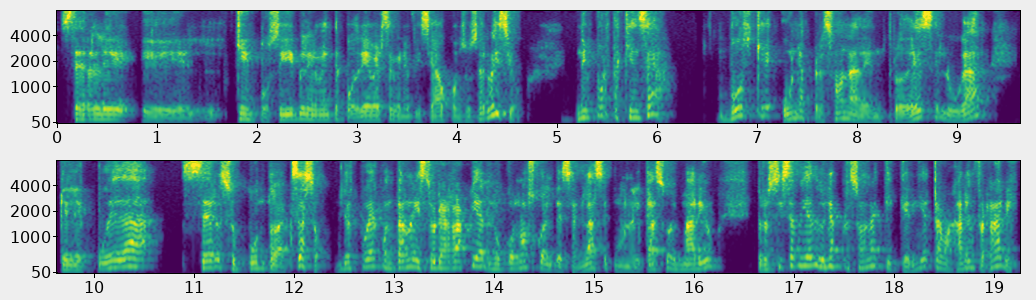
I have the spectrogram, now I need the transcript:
serle eh, quien posiblemente podría haberse beneficiado con su servicio. No importa quién sea, busque una persona dentro de ese lugar que le pueda ser su punto de acceso. Yo voy a contar una historia rápida, no conozco el desenlace como en el caso de Mario, pero sí sabía de una persona que quería trabajar en Ferrari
